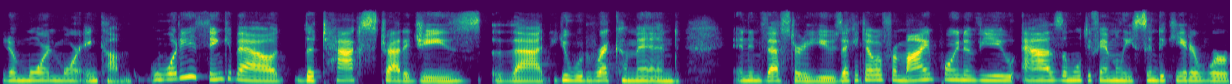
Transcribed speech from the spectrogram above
you know more and more income. What do you think about the tax strategies that you would recommend an investor to use? I can tell from my point of view as a multifamily syndicator we're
